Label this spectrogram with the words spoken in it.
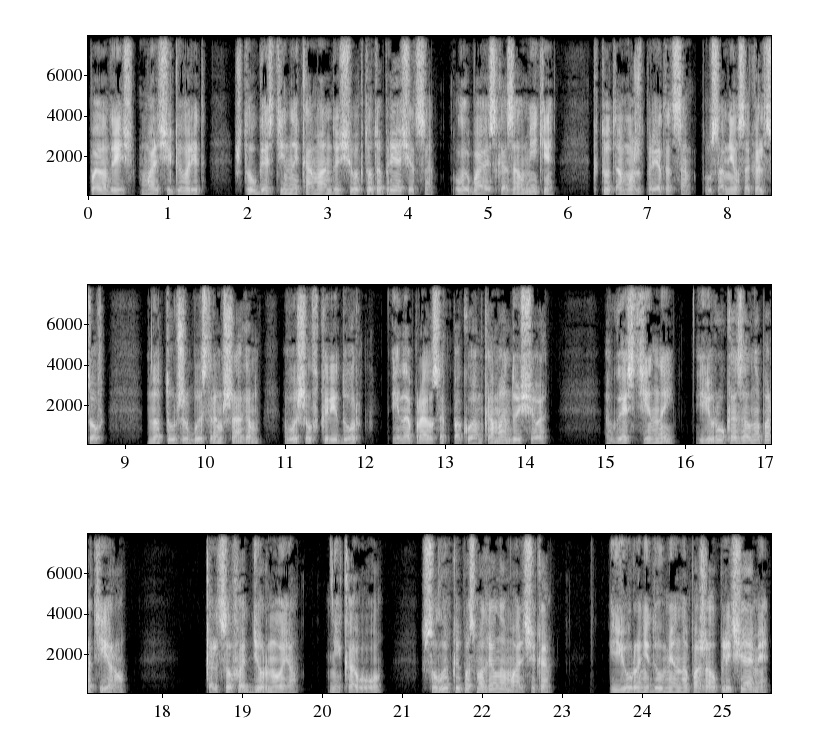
«Павел Андреевич, мальчик говорит, что в гостиной командующего кто-то прячется», — улыбаясь, сказал Микки. «Кто там может прятаться?» — усомнился Кольцов. Но тут же быстрым шагом вышел в коридор и направился к покоям командующего. В гостиной Юра указал на портьеру. Кольцов отдернул ее. «Никого». С улыбкой посмотрел на мальчика. Юра недоуменно пожал плечами.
